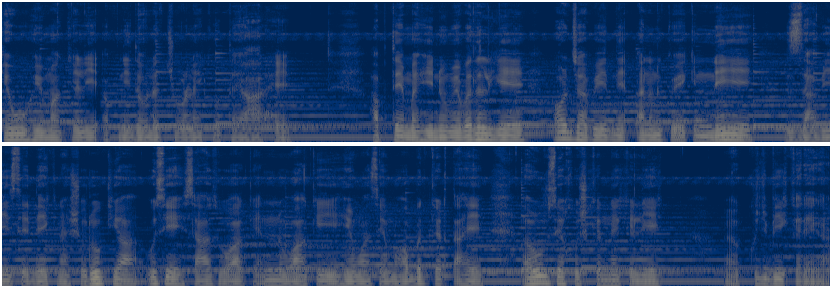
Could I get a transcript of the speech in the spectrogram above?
कि वो हिमा के लिए अपनी दौलत छोड़ने को तैयार है। हफ़्ते महीनों में बदल गए और जावेद ने अनंत को एक नए जाविये से देखना शुरू किया, उसे एहसास हुआ कि अनंत वाकई हिमा से मोहब्बत करता है और उसे खुश करने के लिए कुछ भी करेगा।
